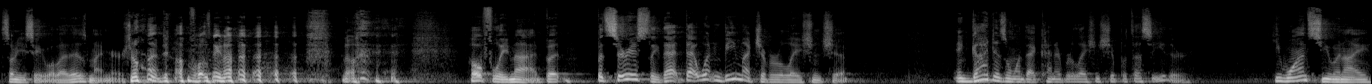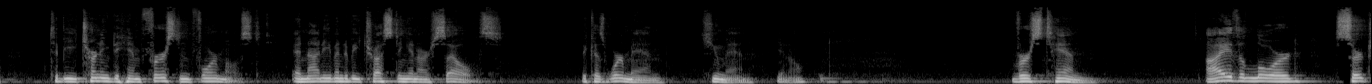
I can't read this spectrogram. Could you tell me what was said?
Some of you say, well, that is my marriage. No, hopefully not. no. Hopefully not. But but seriously, that, that wouldn't be much of a relationship. And God doesn't want that kind of relationship with us either. He wants you and I to be turning to Him first and foremost, and not even to be trusting in ourselves, because we're man, human, you know. Verse 10 I, the Lord, search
